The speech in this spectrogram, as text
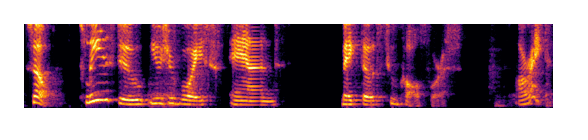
So please do use your voice and make those two calls for us. All right.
